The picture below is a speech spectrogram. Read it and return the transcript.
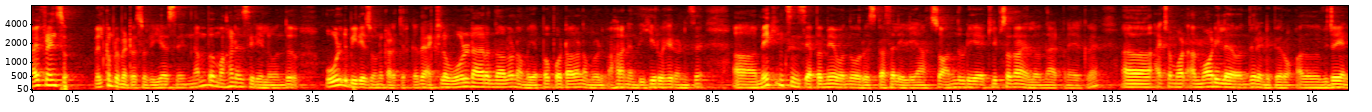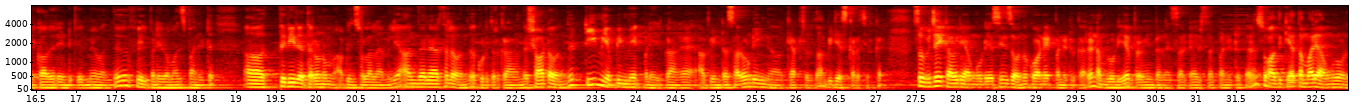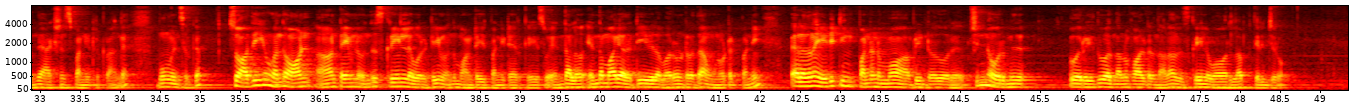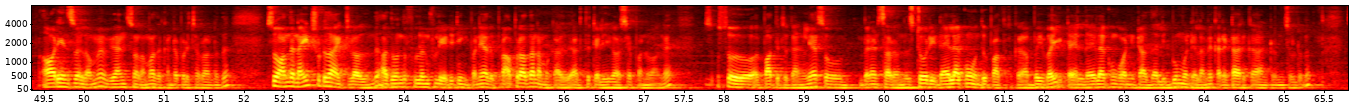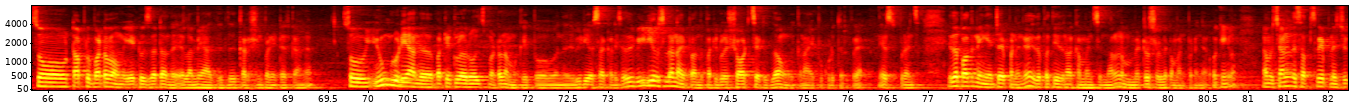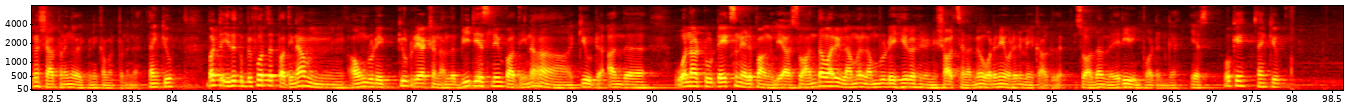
Hi friends welcome to metro stories நம்ம மகாநதி சீரியலில் வந்து ஓல்டு வீடியோஸ் ஒன்று கிடச்சிருக்குது. ஆக்சுவலாக ஓல்டாக இருந்தாலும் நம்ம எப்போ போட்டாலும் நம்மளோட Mahanadi hero heroines making scenes எப்போவுமே வந்து ஒரு ஸ்பெஷல் இல்லையா? ஸோ அதனுடைய கிளிப்ஸை தான் இதில் வந்து ஆட் பண்ணியிருக்கிறேன். ஆக்சுவலாக மாட் மாடியில் வந்து ரெண்டு பேரும் அதாவது விஜய் அண்ட் காவி ரெண்டு பேருமே வந்து ஃபீல் பண்ணி ரொமான்ஸ் பண்ணிவிட்டு திரியிற தருணம் அப்படின்னு சொல்லலாம் இல்லையா? அந்த நேரத்தில் வந்து கொடுத்துருக்காங்க அந்த ஷார்ட்டை வந்து டீம் எப்படி மேக் பண்ணியிருக்காங்க அப்படின்ற சரௌண்டிங் கேப்சர் தான் பிடிஎஸ் கிடச்சிருக்கு. ஸோ விஜய் காவிரி அவங்களுடைய சீன்ஸை வந்து கோஆர்டினேட் பண்ணிட்டு இருக்காரு. நம்மளுடைய பிரவீன் பேனர் சார் டைரக்ட் சார் ஸோ அதுக்கேற்ற மாதிரி அவங்களும் வந்து ஆக்ஷன்ஸ் பண்ணிட்டு இருக்காங்க மூமெண்ட்ஸ் இருக்குது ஸோ அதையும் வந்து ஆன் ஆன் டைமில் வந்து ஸ்க்ரீனில் ஒரு டீம் வந்து மானிட்டைஸ் பண்ணிகிட்டே இருக்குது ஸோ எந்த அளவு எந்த மாதிரி அது டிவியில் வரும்ன்றதை அவங்க நோட்டட் பண்ணி வேறு எதனா எடிட்டிங் பண்ணணுமோ அப்படின்றது ஒரு சின்ன ஒரு மி ஒரு இதுவாக இருந்தாலும் ஃபால்ட் இருந்தாலும் அது ஸ்க்ரீனில் ஓவர்லாப் தெரிஞ்சிடும் ஆடியன்ஸும் இல்லாமல் வேன்ஸும் இல்லாமல் அதை கண்டுபிடிச்சிடலான்றது. ஸோ அந்த நைட் ஷூட்டு தான் ஆக்சுவலாக அது வந்து அது வந்து ஃபுல் அண்ட் ஃபுல் எடிட்டிங் பண்ணி அது ப்ராப்பராக தான் நமக்கு அது அடுத்து டெலிகாஸ்டே பண்ணுவாங்க. ஸோ பார்த்துட்ருக்காங்க இல்லையா? ஸோ பெனட் சார் வந்து ஸ்டோரி டைலாக்கும் வந்து பார்த்துருக்காரு அபை வை டை டைலாக்கும் பண்ணிட்டு அதை லிப்புமெண்ட் எல்லாமே கரெக்டாக இருக்கான்றன்னு சொல்கிறது ஸோ டாப் டு பாட்டம் அவங்க ஏ டு ஜட் அந்த எல்லாமே அது இது கரெக்ஷன் பண்ணிகிட்டே இருக்காங்க. ஸோ இவங்களுடைய அந்த பர்டிகுலர் ரோல்ஸ் மட்டும் நமக்கு இப்போ அந்த வீடியோஸாக கிடைச்சது. வீடியோஸில் நான் இப்போ அந்த பர்டிகுலர் ஷார்ட்ஸ் எடுத்து தான் உங்களுக்கு நான் இப்போ கொடுத்துருக்கேன் எஸ் ஃப்ரெண்ட்ஸ் இதை பார்த்து நீங்கள் என்ஜாய் பண்ணுங்கள் இதை பற்றி எதனா கமெண்ட்ஸ் இருந்தாலும் நம்ம மெட்ரோ ஸ்டோரில் கமெண்ட் பண்ணுங்கள் ஓகேங்களா நம்ம சேனலில் சப்ஸ்கிரைப் பண்ணி வச்சுக்கோங்க ஷேர் பண்ணுங்கள் லைக் பண்ணி கமெண்ட் பண்ணுங்கள் தேங்க்யூ பட் இதுக்கு பிஃபோர் தட் பார்த்தீங்கன்னா அவங்களுடைய க்யூட் ரியாக்ஷன் அந்த பிடிஎஸ்லேயும் பார்த்தீங்கன்னா க்யூட் அந்த ஒன் ஆர் டூ டேக்ஸ்னு எடுப்பாங்க இல்லையா? ஸோ அந்த மாதிரி இல்லாமல் நம்மளுடைய ஹீரோ ஹீரோயின் ஷார்ட்ஸ் எல்லாமே உடனே உடனே மேக் ஆகுது. ஸோ அதான் வெரி இம்பார்ட்டன்ட்ங்க எஸ் ஓகே தேங்க்யூ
